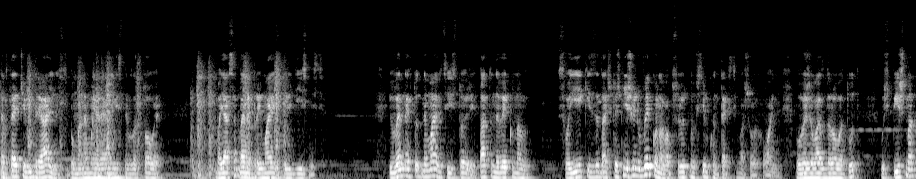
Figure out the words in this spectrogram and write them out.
Це втеча від реальності, бо мене моя реальність не влаштовує. Бо я себе не приймаю свою дійсність. І винних тут немає в цій історії. Тато не виконав свої якісь задачі. Точніше, він виконав абсолютно всі в контексті вашого виховання. Бо ви жива, здорова тут, успішна,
